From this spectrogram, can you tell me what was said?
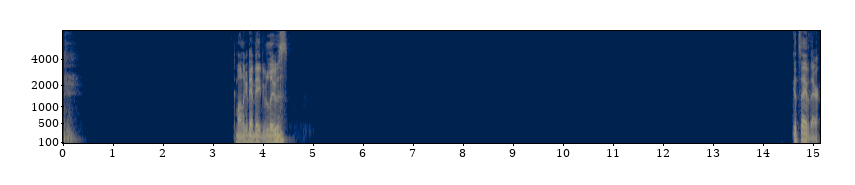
Come on, look at them baby blues. Good save there.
